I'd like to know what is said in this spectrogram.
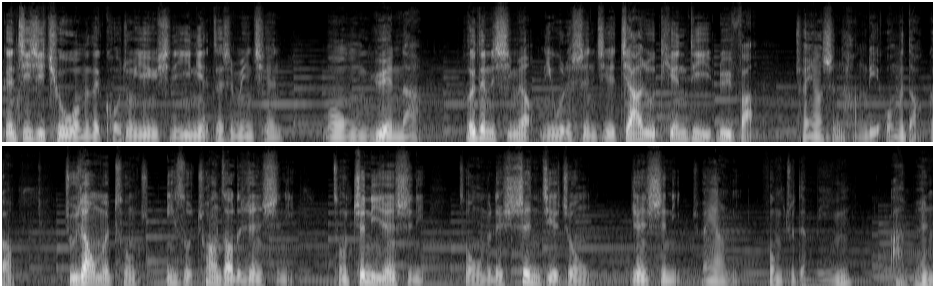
更积极求我们的口中言语心的意念，在神面前蒙悦纳。何等的奇妙！你我的圣洁加入天地律法传扬神的行列。我们祷告。主，让我们从你所创造的认识你，从真理认识你，从我们的圣洁中认识你，传扬你，奉主的名，阿门。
